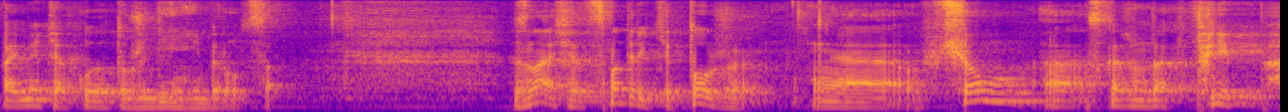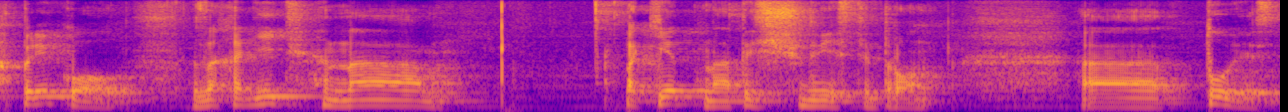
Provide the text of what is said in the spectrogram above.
поймете, откуда тоже деньги берутся. Значит, смотрите, тоже, э, в чем, э, скажем так, прикол заходить на пакет на 1200 трон. А, то есть,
